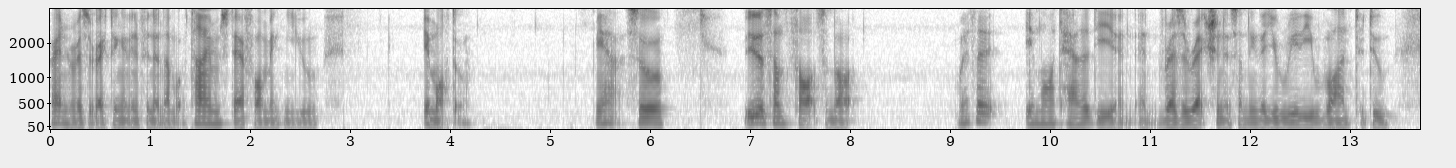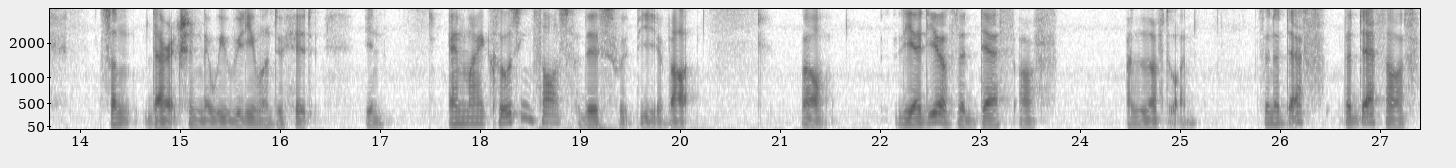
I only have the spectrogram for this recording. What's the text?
Right? And resurrecting an infinite number of times, therefore making you immortal. Yeah, so these are some thoughts about whether immortality and, and resurrection is something that you really want to do, some direction that we really want to hit in. And my closing thoughts for this would be about, well, the idea of the death of a loved one. So the death, the death of,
